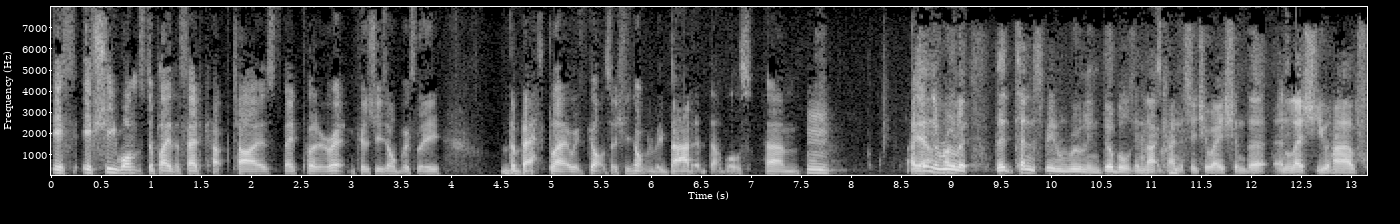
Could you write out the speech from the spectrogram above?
if if she wants to play the Fed Cup ties, they put her in because she's obviously the best player we've got. So she's not going to be bad at doubles. Um, I Yeah, think the rule there tends to be a rule in doubles in that kind of situation that unless you have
